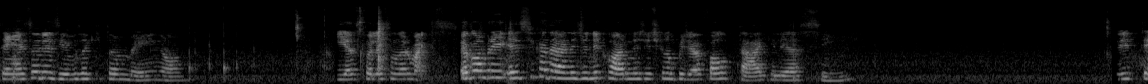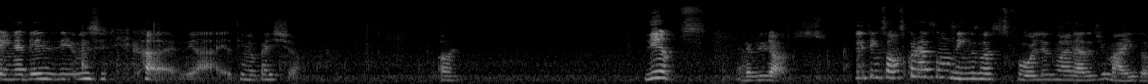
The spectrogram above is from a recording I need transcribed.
Tem esses adesivos aqui também, ó. E as folhas são normais. Eu comprei esse caderno de unicórnio, gente, que não podia faltar, que ele é assim. Ele tem adesivos de unicórnio. Ai, assim, meu paixão. Olha. Lindos! Maravilhosos. Ele tem só uns coraçãozinhos nas folhas, não é nada demais, ó.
